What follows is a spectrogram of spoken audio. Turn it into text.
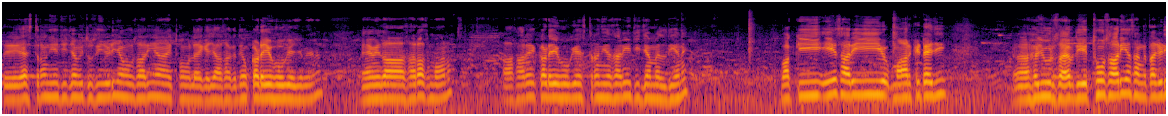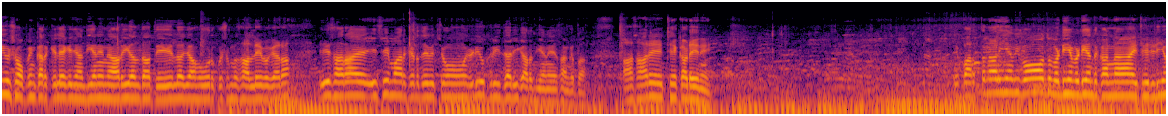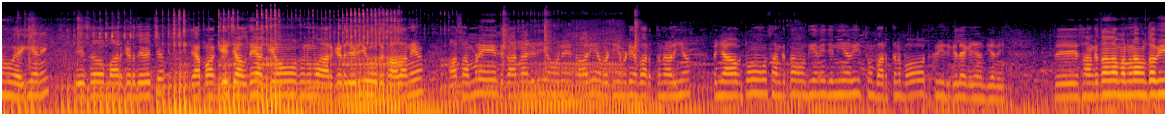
ਤੇ ਇਸ ਤਰ੍ਹਾਂ ਦੀਆਂ ਚੀਜ਼ਾਂ ਵੀ ਤੁਸੀਂ ਜਿਹੜੀਆਂ ਉਹ ਸਾਰੀਆਂ ਇੱਥੋਂ ਲੈ ਕੇ ਜਾ ਸਕਦੇ ਹੋ। ਕੜੇ ਹੋ ਗਏ ਜਿਵੇਂ, ਹਨਾ? ਐਵੇਂ ਦਾ ਸਾਰਾ ਸਮਾਨ, ਆ ਸਾਰੇ ਕੜੇ ਹੋ ਗਏ, ਇਸ ਤਰ੍ਹਾਂ ਦੀਆਂ ਸਾਰੀਆਂ ਚੀਜ਼ਾਂ ਮਿਲਦੀਆਂ ਨੇ। ਬਾਕੀ ਇਹ ਸਾਰੀ ਮਾਰਕੀਟ ਹੈ ਜੀ ਹਜੂਰ ਸਾਹਿਬ ਦੀ। ਇੱਥੋਂ ਸਾਰੀਆਂ ਸੰਗਤਾਂ ਜਿਹੜੀ ਉਹ ਸ਼ਾਪਿੰਗ ਕਰਕੇ ਲੈ ਕੇ ਜਾਂਦੀਆਂ ਨੇ, ਨਾਰੀਅਲ ਦਾ ਤੇਲ ਜਾਂ ਹੋਰ ਕੁਝ ਮਸਾਲੇ ਵਗੈਰਾ। ਇਹ ਸਾਰਾ ਇਸੇ ਮਾਰਕੀਟ ਦੇ ਵਿੱਚੋਂ ਜਿਹੜੀ ਉਹ ਖਰੀਦਦਾਰੀ ਕਰਦੀਆਂ ਨੇ ਸੰਗਤਾਂ। ਆ ਸਾਰੇ ਇੱਥੇ ਕੜੇ ਨੇ। ਤੇ ਬਰਤਨ ਵਾਲੀਆਂ ਵੀ ਬਹੁਤ ਵੱਡੀਆਂ ਵੱਡੀਆਂ ਦੁਕਾਨਾਂ ਇੱਥੇ ਜਿਹੜੀਆਂ ਉਹ ਹੈਗੀਆਂ ਨੇ। ਇਸ ਮਾਰਕੀਟ ਦੇ ਵਿੱਚ ਤੇ ਆਪਾਂ ਅੱਗੇ ਚੱਲਦੇ ਹਾਂ, ਅੱਗਿਓਂ ਤੁਹਾਨੂੰ ਮਾਰਕੀਟ ਜਿਹੜੀ ਉਹ ਦਿਖਾ ਦਾਂਦੇ ਆ ਆ ਸਾਹਮਣੇ ਦੁਕਾਨਾਂ ਜਿਹੜੀਆਂ ਉਹ ਨੇ ਸਾਰੀਆਂ ਵੱਡੀਆਂ ਵੱਡੀਆਂ ਬਰਤਨ ਵਾਲੀਆਂ। ਪੰਜਾਬ ਤੋਂ ਸੰਗਤਾਂ ਆਉਂਦੀਆਂ ਨੇ, ਜਿੰਨੀਆਂ ਵੀ ਇੱਥੋਂ ਬਰਤਨ ਬਹੁਤ ਖਰੀਦ ਕੇ ਲੈ ਕੇ ਜਾਂਦੀਆਂ ਨੇ। ਤੇ ਸੰਗਤਾਂ ਦਾ ਮੰਨਣਾ ਹੁੰਦਾ ਵੀ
